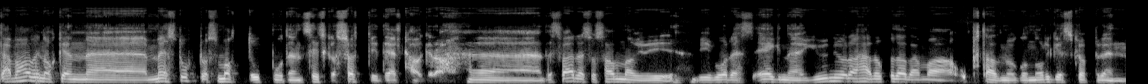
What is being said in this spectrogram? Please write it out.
Der var vi nok en, eh, med stort og smått opp mot en ca. 70 deltakere. Eh, dessverre så savna vi, vi våre egne juniorer her oppe. da De var opptatt med å gå norgescuprenn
